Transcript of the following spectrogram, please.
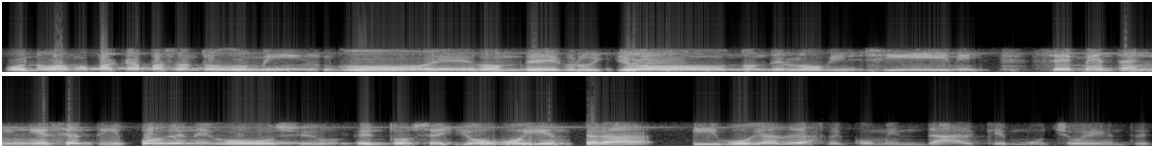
o nos vamos para acá para Santo Domingo, eh, donde Grullón, donde los Vicini, se metan en ese tipo de negocio, entonces yo voy a entrar y voy a recomendar que muchos entren.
